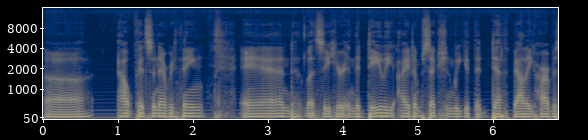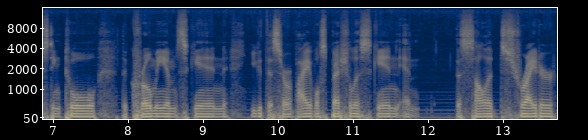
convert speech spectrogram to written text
uh, outfits and everything. And let's see here in the daily item section, we get the Death Valley Harvesting Tool, the Chromium skin, you get the Survival Specialist skin, and the Solid Strider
